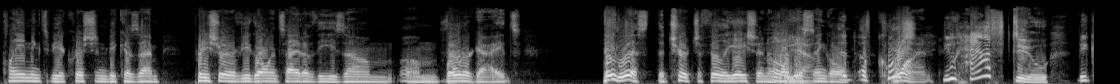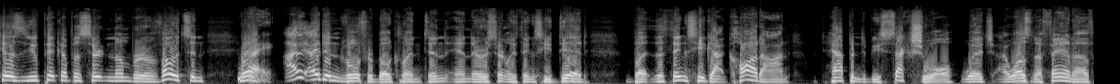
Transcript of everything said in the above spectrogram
claiming to be a Christian because I'm pretty sure if you go inside of these um, um, voter guides, they list the church affiliation of every single And of course, one. you have to because you pick up a certain number of votes. And Right. I, I didn't vote for Bill Clinton, and there were certainly things he did, but the things he got caught on happened to be sexual, which I wasn't a fan of.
